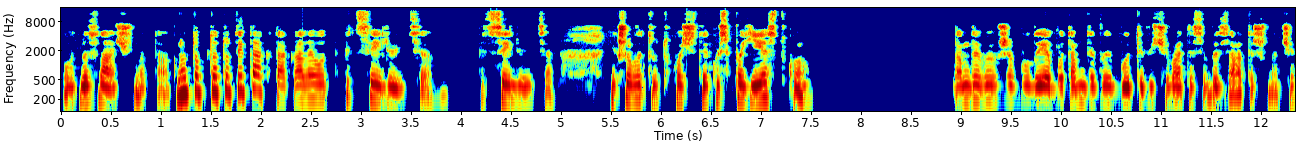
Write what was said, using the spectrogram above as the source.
однозначно так. Ну, тобто тут і так, так, але от підсилюється. Підсилюється. Якщо ви тут хочете якусь поїздку, там, де ви вже були, або там, де ви будете відчувати себе затишно, чи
